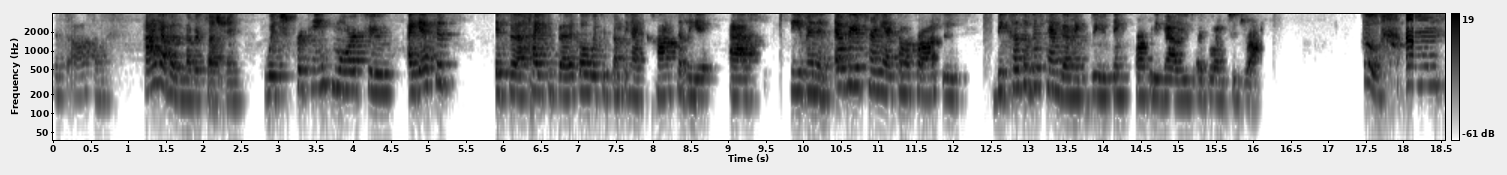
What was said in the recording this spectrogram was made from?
That's awesome. I have another question which pertains more to i guess it's it's a hypothetical which is something i constantly ask Stephen, and every attorney I come across is because of this pandemic, do you think property values are going to drop? Oh, um,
